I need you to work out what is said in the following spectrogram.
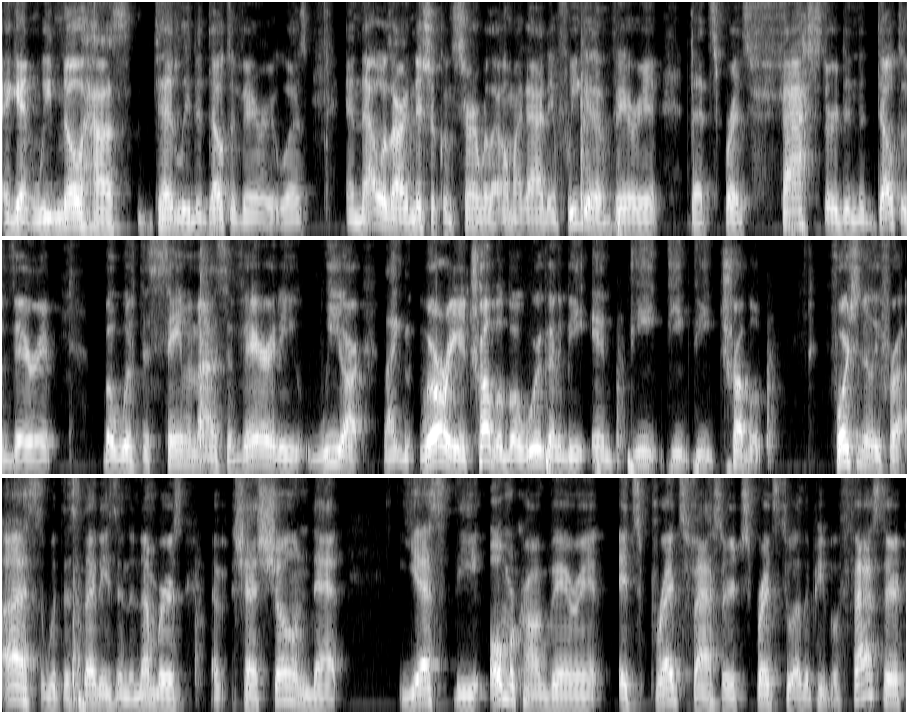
again, we know how deadly the Delta variant was. And that was our initial concern. We're like, oh my God, if we get a variant that spreads faster than the Delta variant, but with the same amount of severity, we are like we're already in trouble, but we're going to be in deep, deep, deep trouble. Fortunately for us, with the studies and the numbers, has shown that yes, the Omicron variant it spreads faster, it spreads to other people faster,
